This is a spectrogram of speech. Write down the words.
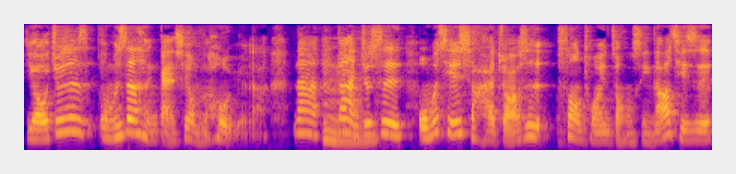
有，就是我们真的很感谢我们的后援啊。那当然就是我们其实小孩主要是送托婴中心，然后其实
